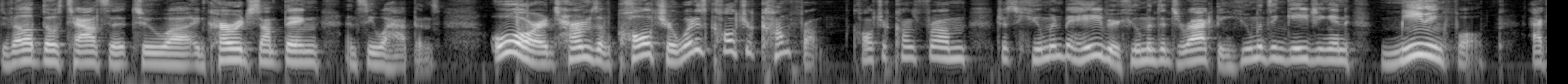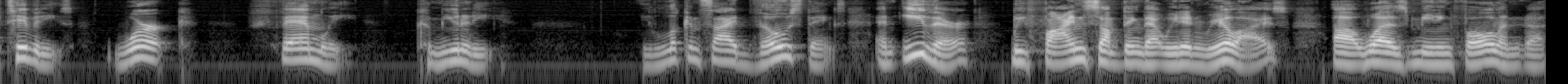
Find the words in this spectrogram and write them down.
develop those talents to, to uh, encourage something and see what happens. Or in terms of culture, where does culture come from? Culture comes from just human behavior, humans interacting, humans engaging in meaningful activities, work, family, community. We look inside those things and either we find something that we didn't realize uh, was meaningful and uh,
